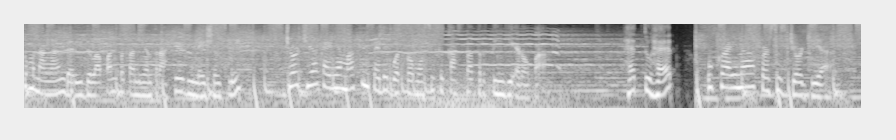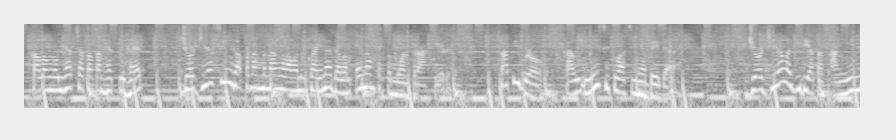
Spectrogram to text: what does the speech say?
kemenangan dari 8 pertandingan terakhir di Nations League, Georgia kayaknya makin pede buat promosi ke kasta tertinggi Eropa head to head, Ukraina versus Georgia. Kalau ngelihat catatan head to head, Georgia sih nggak pernah menang lawan Ukraina dalam enam pertemuan terakhir. Tapi bro, kali ini situasinya beda. Georgia lagi di atas angin,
